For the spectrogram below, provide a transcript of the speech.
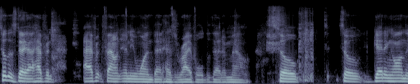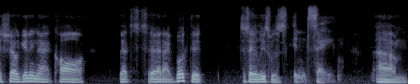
till this day I haven't I haven't found anyone that has rivaled that amount. So, so getting on the show, getting that call that said I booked it, to say the least, was insane. Um,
